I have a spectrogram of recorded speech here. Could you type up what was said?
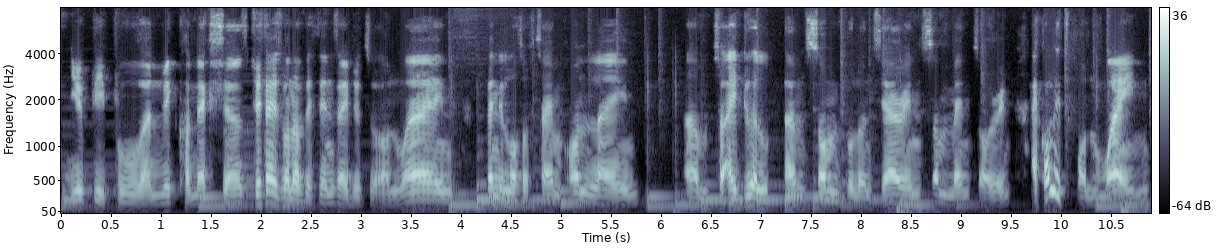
new people and make connections. Twitter is one of the things I do to unwind, spend a lot of time online. Um, so I do um, some volunteering, some mentoring. I call it unwind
